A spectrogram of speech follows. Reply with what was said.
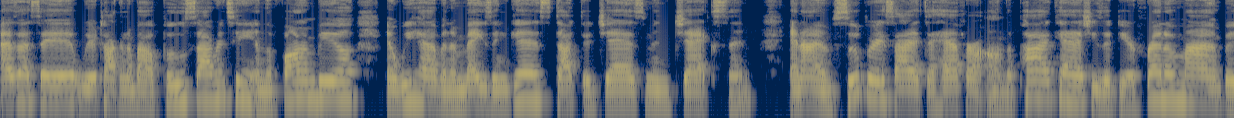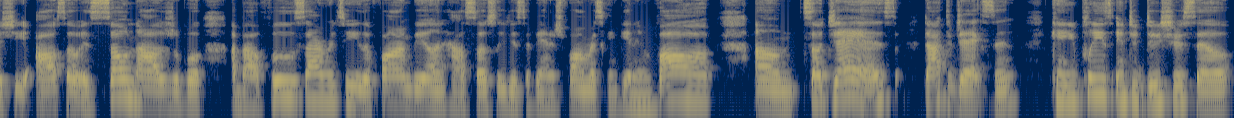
as I said, we're talking about food sovereignty and the Farm Bill, and we have an amazing guest, Dr. Jasmine Jackson. And I am super excited to have her on the podcast. She's a dear friend of mine, but she also is so knowledgeable about food sovereignty, the Farm Bill, and how socially disadvantaged farmers can get involved. Um, so, Jazz, Dr. Jackson, can you please introduce yourself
